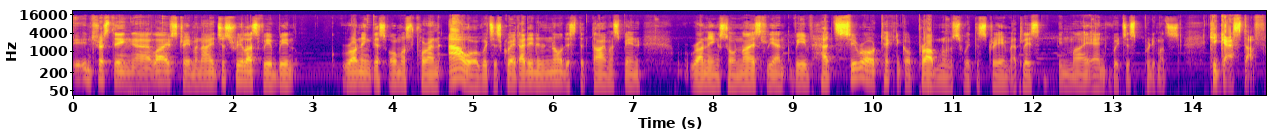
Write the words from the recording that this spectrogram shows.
interesting uh, live stream, and I just realized we've been running this almost for an hour, which is great. I didn't even notice the time has been running so nicely, and we've had zero technical problems with the stream, at least in my end, which is pretty much kick-ass stuff.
